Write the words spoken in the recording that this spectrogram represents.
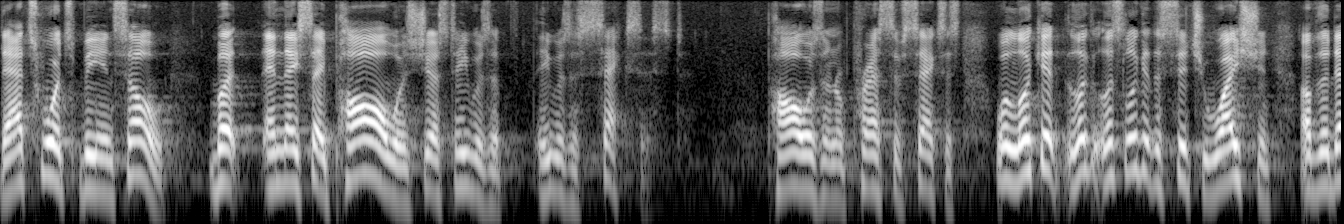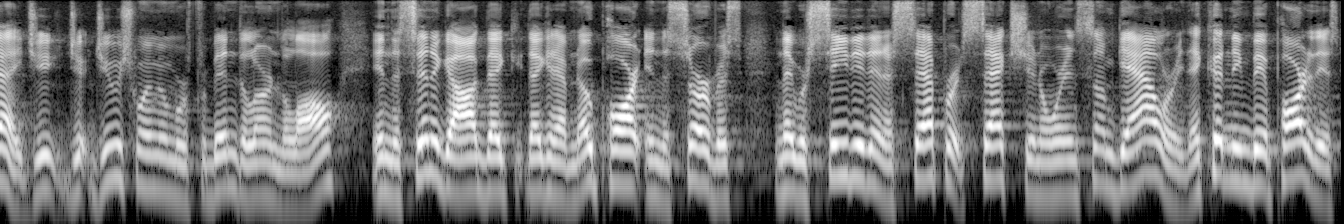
That's what's being sold. But and they say Paul was just he was a he was a sexist. Paul was an oppressive sexist. Well, look at look, let's look at the situation of the day. Jew, Jewish women were forbidden to learn the law. In the synagogue, they, they could have no part in the service, and they were seated in a separate section or in some gallery. They couldn't even be a part of this.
